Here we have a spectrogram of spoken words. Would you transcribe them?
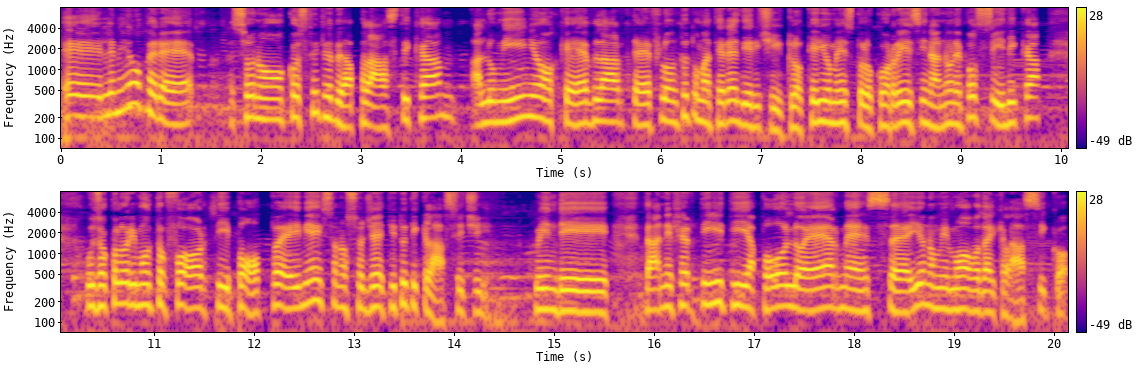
Eh, le mie opere sono costruite da plastica, alluminio, Kevlar, Teflon, tutto materiale di riciclo che io mescolo con resina non epossidica, uso colori molto forti, pop e i miei sono soggetti tutti classici, quindi da Nefertiti, Apollo, Hermes, io non mi muovo dal classico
